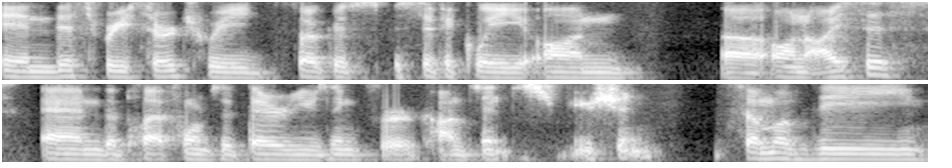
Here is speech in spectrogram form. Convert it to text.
in this research, we focus specifically on uh, on ISIS and the platforms that they're using for content distribution. Some of the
